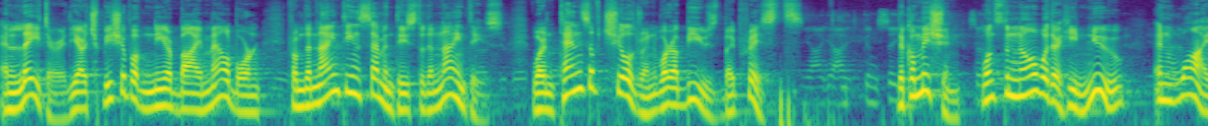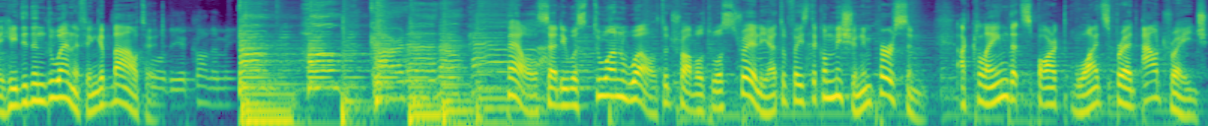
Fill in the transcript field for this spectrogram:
and later the Archbishop of nearby Melbourne from the 1970s to the 90s, when tens of children were abused by priests. The Commission wants to know whether he knew and why he didn't do anything about it. Pell said he was too unwell to travel to Australia to face the Commission in person, a claim that sparked widespread outrage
